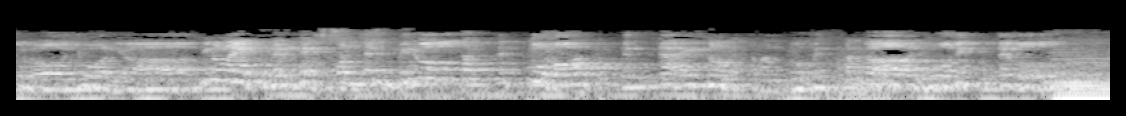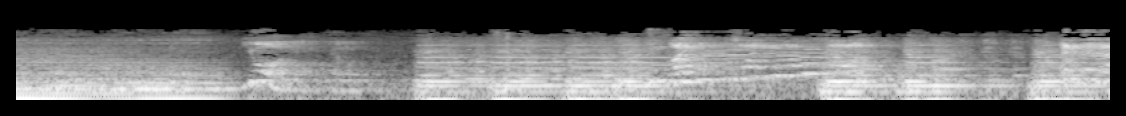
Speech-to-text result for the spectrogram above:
tulo juoniaan. Minulla ei puhemies. Onnen minulta te tuhoatte näin. Naurettavan Lopettakaa juonittelu. juonittelu. Nyt vaikuttuu on Ette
